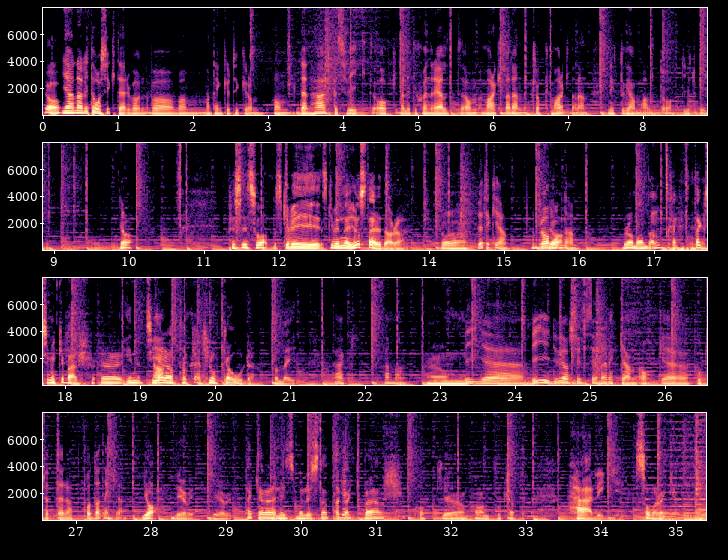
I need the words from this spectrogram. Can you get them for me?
ja. Gärna lite åsikter, vad, vad, vad man tänker och tycker om, om den här specifikt och men lite generellt om marknaden, klockmarknaden, nytt och gammalt och dyrt och billigt. ja. Precis så. Ska vi, ska vi nöja oss där idag då? Så, Det tycker jag. En bra Ja. måndag. Bra måndag. Mm. Tack, tack så mycket Berns. Uh, initierat Ja, tack och kloka ord från dig. Tack, samma. Um, Vi, eh, vi, du och jag syns senare i veckan och eh, fortsätter att podda tänker jag. Ja, det gör vi. Det gör vi. Tack alla ni som har lyssnat. Okej. Tack Berns och uh, ha en fortsatt härlig sommarvecka.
